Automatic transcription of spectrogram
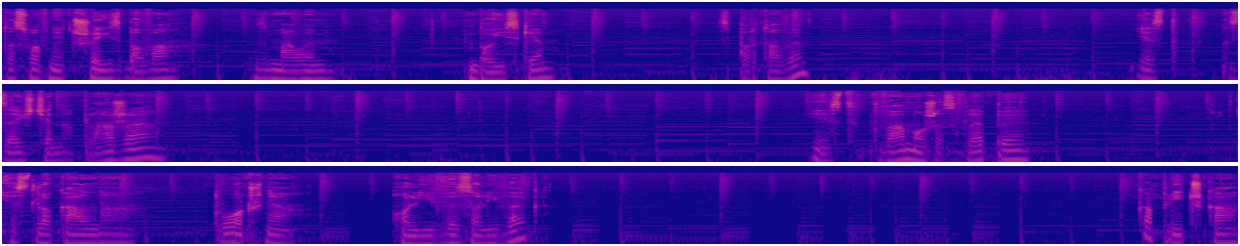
dosłownie trzyizbowa, z małym boiskiem sportowym. Jest zejście na plażę. Jest dwa może sklepy. Jest lokalna tłocznia oliwy z oliwek. Kapliczka.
